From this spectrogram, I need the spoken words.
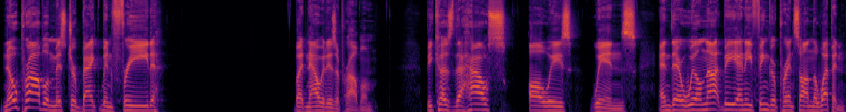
No problem, Mr. Bankman Fried. But now it is a problem because the House always wins, and there will not be any fingerprints on the weapon.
